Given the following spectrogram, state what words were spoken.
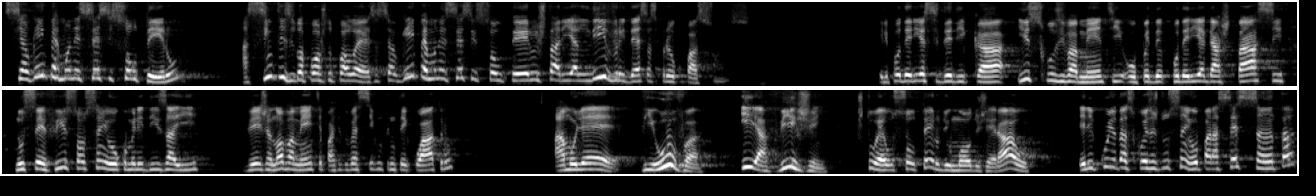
Se alguém permanecesse solteiro, a síntese do apóstolo Paulo é essa: se alguém permanecesse solteiro, estaria livre dessas preocupações. Ele poderia se dedicar exclusivamente ou poderia gastar-se no serviço ao Senhor, como ele diz aí. Veja novamente, a partir do versículo 34, a mulher viúva e a virgem, isto é, o solteiro de um modo geral, ele cuida das coisas do Senhor para ser santa,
